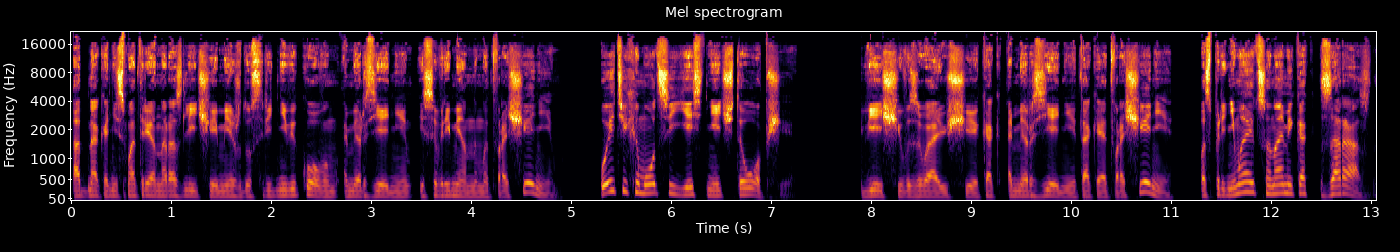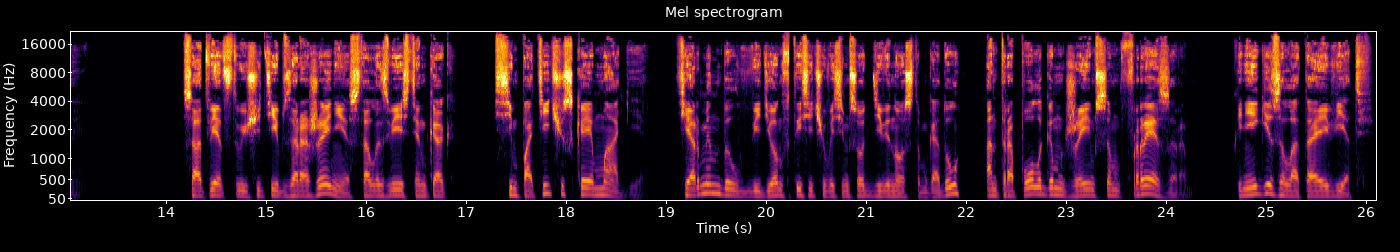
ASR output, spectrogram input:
Однако, несмотря на различия между средневековым омерзением и современным отвращением, у этих эмоций есть нечто общее. Вещи, вызывающие как омерзение, так и отвращение, воспринимаются нами как заразные. Соответствующий тип заражения стал известен как симпатическая магия. Термин был введен в 1890 году антропологом Джеймсом Фрезером в книге «Золотая ветвь».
